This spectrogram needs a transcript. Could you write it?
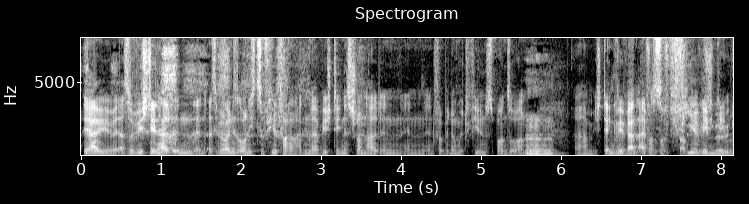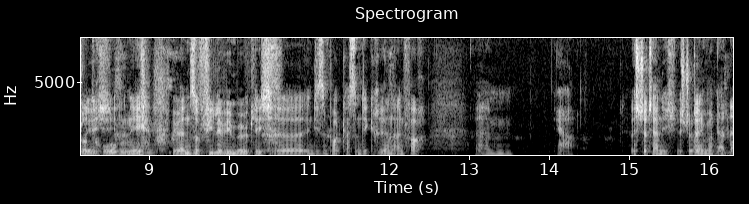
Ja, wir- also wir stehen halt in, in, also wir wollen jetzt auch nicht zu viel verraten, ne? Wir stehen jetzt schon halt in, in, in Verbindung mit vielen Sponsoren. Ähm, ich denke, wir werden einfach so glaub, viel wie möglich. Drogen. Nee, wir werden so viele wie möglich äh, in diesen Podcast integrieren, einfach. Ähm, ja. Es stört ja nicht, es stört ja niemanden.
